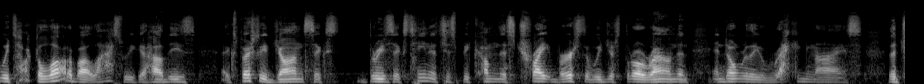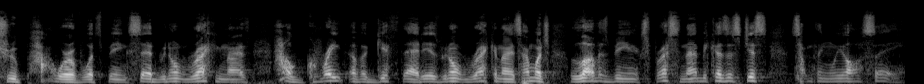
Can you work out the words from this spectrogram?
we talked a lot about last week how these, especially John 6, 3.16, it's just become this trite verse that we just throw around and, and don't really recognize the true power of what's being said. We don't recognize how great of a gift that is. We don't recognize how much love is being expressed in that because it's just something we all say.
